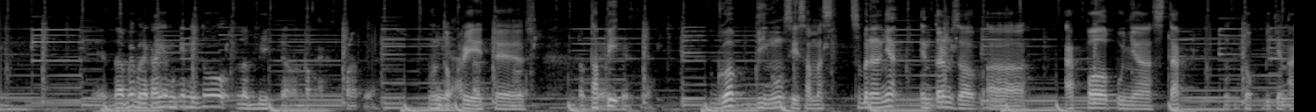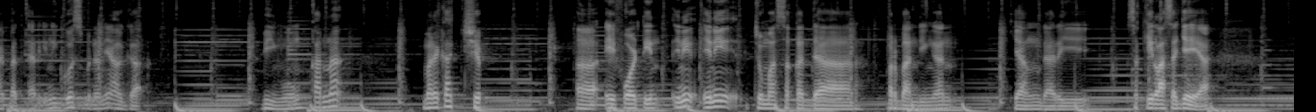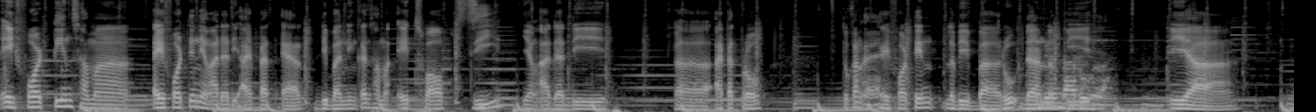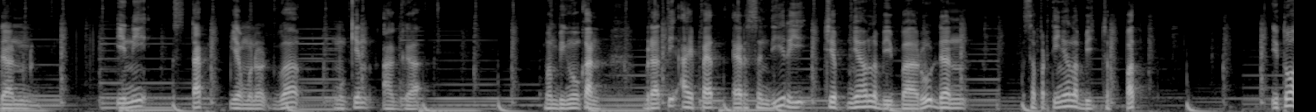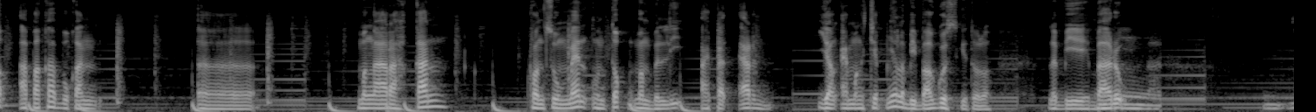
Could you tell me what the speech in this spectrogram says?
ya, tapi balik lagi mungkin itu lebih ke untuk expert ya. untuk Iya, creative. Untuk Tapi- creative, ya. Gue bingung sih sama sebenarnya in terms of uh, Apple punya step untuk bikin iPad Air ini gue sebenarnya agak bingung karena mereka chip uh, A14 ini ini cuma sekedar perbandingan yang dari sekilas aja ya. A14 sama A14 yang ada di iPad Air dibandingkan sama A12Z yang ada di uh, iPad Pro itu kan Oke. A14 lebih baru dan Lebih lebih, baru lah. Iya dan ini step yang menurut gua mungkin agak membingungkan berarti iPad Air sendiri chipnya lebih baru dan sepertinya lebih cepat itu apakah bukan eh, mengarahkan konsumen untuk membeli iPad Air yang emang chipnya lebih bagus gitu loh lebih baru Hmm.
